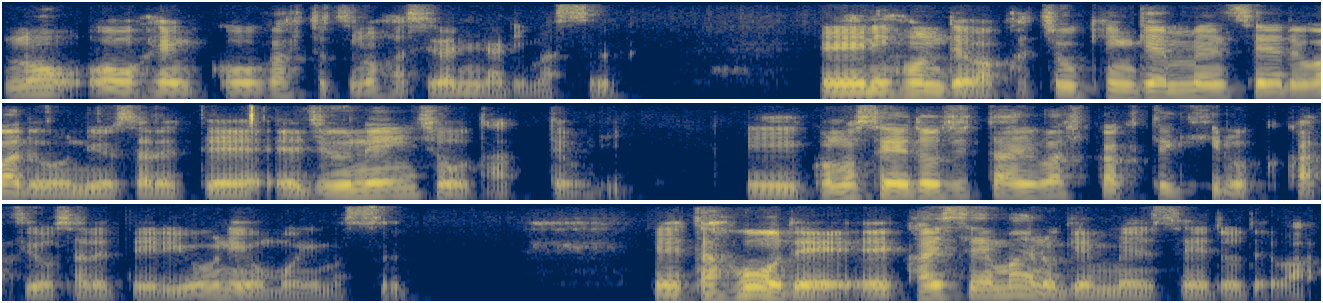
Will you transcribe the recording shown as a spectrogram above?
の変更が一つの柱になります。えー、日本では課徴金減免制度が導入されて10年以上経っており、この制度自体は比較的広く活用されているように思います。他方で、改正前の減免制度では、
